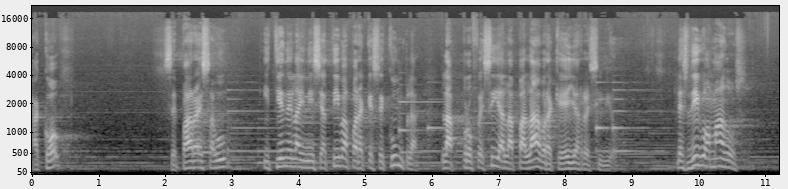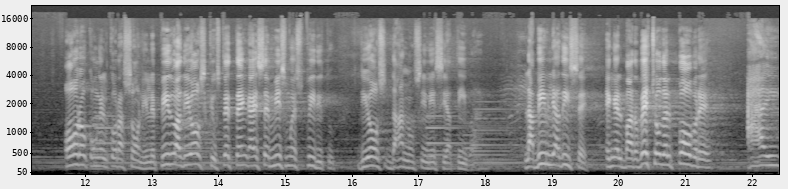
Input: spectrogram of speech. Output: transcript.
Jacob, separa a Esaú y tiene la iniciativa para que se cumpla la profecía, la palabra que ella recibió. Les digo, amados, oro con el corazón y le pido a Dios que usted tenga ese mismo espíritu. Dios, danos iniciativa. La Biblia dice, en el barbecho del pobre hay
